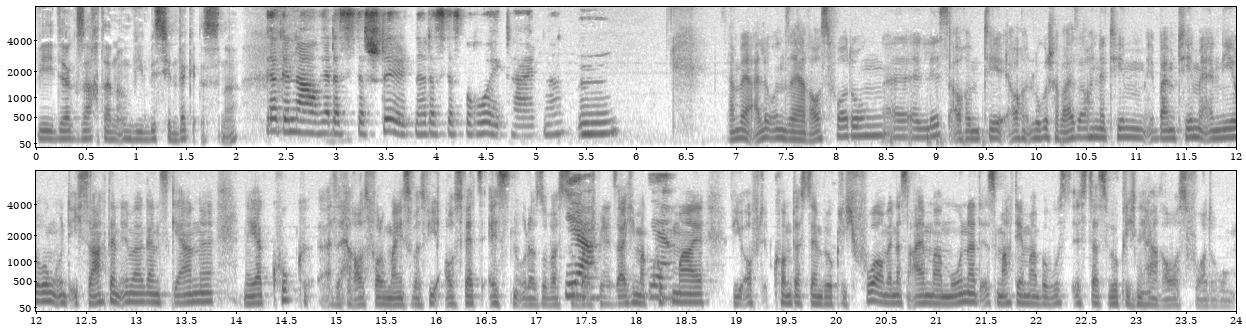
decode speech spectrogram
wie der gesagt dann irgendwie ein bisschen weg ist ne ja genau ja dass sich das stillt ne dass sich das beruhigt halt ne mhm. Jetzt haben wir alle unsere Herausforderungen, äh, Liz, auch im The auch logischerweise auch in der Themen, beim Thema Ernährung. Und ich sage dann immer ganz gerne, naja, guck, also Herausforderung meine ich sowas wie Auswärtsessen oder sowas ja. zum Beispiel. Sage ich immer, guck ja. mal, wie oft kommt das denn wirklich vor? Und wenn das einmal im Monat ist, mach dir mal bewusst, ist das wirklich eine Herausforderung.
